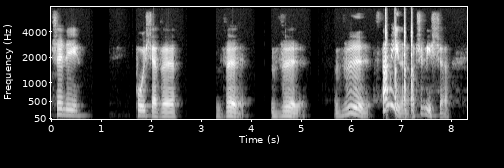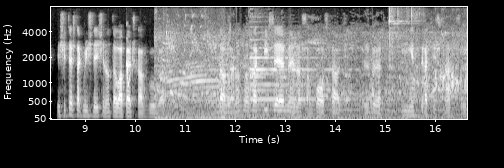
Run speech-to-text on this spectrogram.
Czyli pójście w. w. w. w. staminę, oczywiście. Jeśli też tak myślicie, no to łapeczka w górę. Dobra, no to zapisujemy naszą postać, żeby nie stracić naszych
